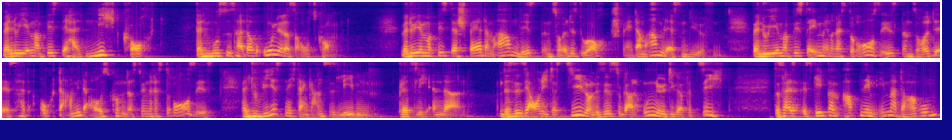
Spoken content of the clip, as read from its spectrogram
Wenn du jemand bist, der halt nicht kocht, dann muss es halt auch ohne das auskommen. Wenn du jemand bist, der spät am Abend isst, dann solltest du auch spät am Abend essen dürfen. Wenn du jemand bist, der immer in Restaurants isst, dann sollte es halt auch damit auskommen, dass du in Restaurants isst. Weil du wirst nicht dein ganzes Leben plötzlich ändern. Und das ist ja auch nicht das Ziel und es ist sogar ein unnötiger Verzicht. Das heißt, es geht beim Abnehmen immer darum,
